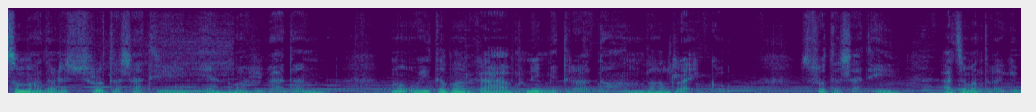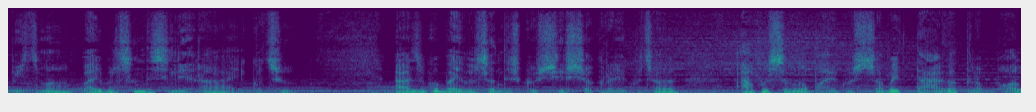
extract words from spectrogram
समाधान श्रोता साथी न्यानो अभिवादन। म उही तपाईँहरूका आफ्नै मित्र धनलाल राईको। श्रोता साथी आज म तपाईँको बीचमा बाइबल सन्देश लिएर आएको छु। आजको बाइबल सन्देशको शीर्षक रहेको छ आफूसँग भएको सबै तागत र बल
